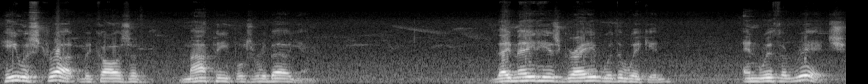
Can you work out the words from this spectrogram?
He was struck because of my people's rebellion. They made his grave with the wicked and with a rich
